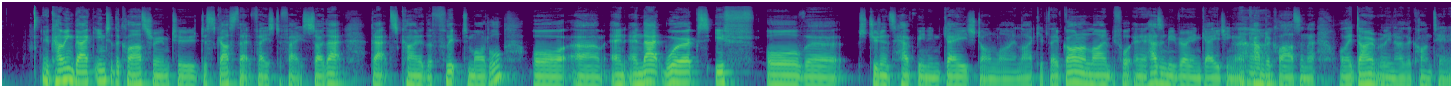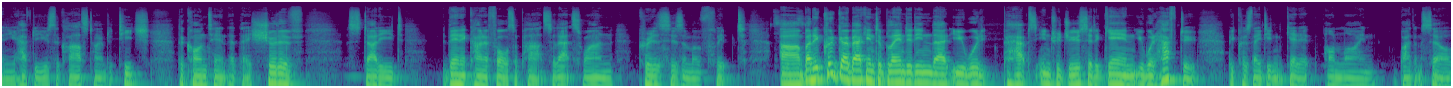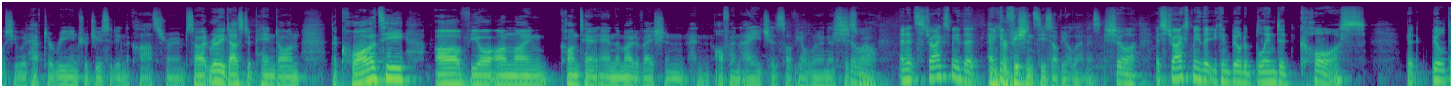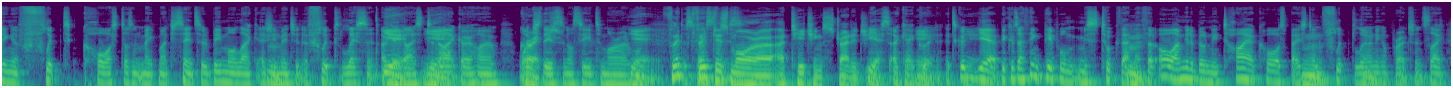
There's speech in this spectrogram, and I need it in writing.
you're coming back into the classroom to discuss that face to face. So that that's kind of the flipped model, or um, and and that works if all the students have been engaged online. Like if they've gone online before and it hasn't been very engaging, they come to class and they, well they don't really know the content, and you have to use the class time to teach the content that they should have studied. Then it kind of falls apart. So that's one criticism of flipped. Um, but it could go back into blended in that you would perhaps introduce it again. You would have to because they didn't get it online by themselves. You would have to reintroduce it in the classroom. So it really does depend on the quality of your online content and the motivation and often ages of your learners as Sure. well. And it strikes me that And can- proficiencies of your learners. Sure. It strikes me that you can build a blended course, but building a flipped course doesn't make much sense. It would be more like, as you hmm. mentioned, a flipped lesson. Okay, Hmm. Yeah, guys, yeah. tonight go home, watch Correct. this, and I'll see you tomorrow. And Yeah, we'll flipped, flipped is more a, a teaching strategy. Yes, okay, Yeah, good. It's good, yeah. yeah. because I think people mistook that and they hmm. thought, oh, I'm going to build an entire course based on a flipped learning approach. And it's like,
